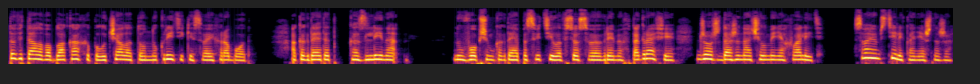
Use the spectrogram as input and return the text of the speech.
то витала в облаках и получала тонну критики своих работ. А когда этот козлина... Ну, в общем, когда я посвятила все свое время фотографии, Джордж даже начал меня хвалить. В своем стиле, конечно же.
